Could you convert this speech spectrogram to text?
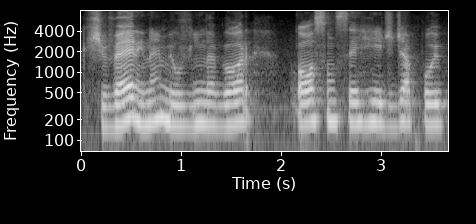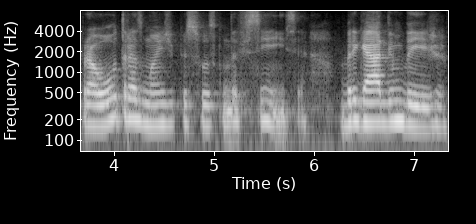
que estiverem, né, me ouvindo agora, possam ser rede de apoio para outras mães de pessoas com deficiência. Obrigada e um beijo.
